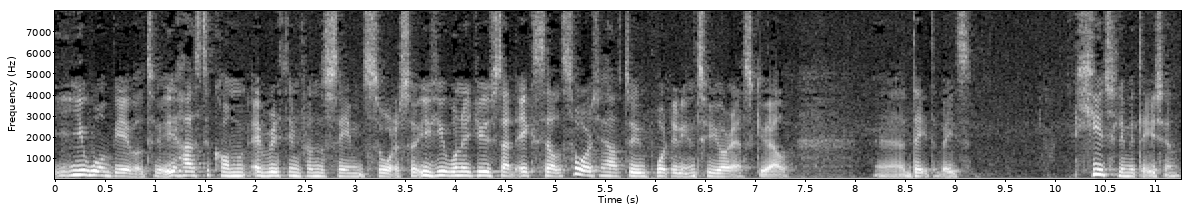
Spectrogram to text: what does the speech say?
You won't be able to. It has to come everything from the same source. So if you want to use that Excel source, you have to import it into your SQL uh, database. Huge limitation.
